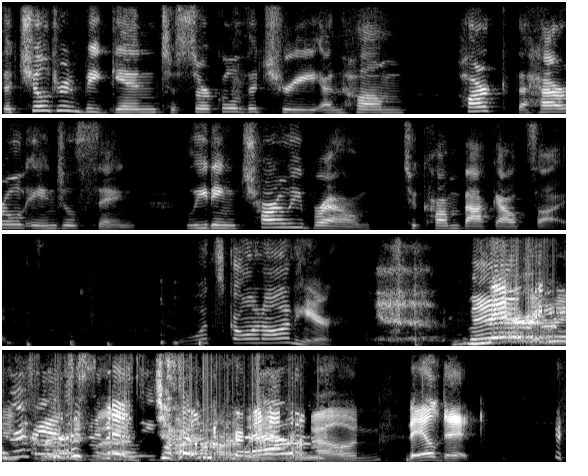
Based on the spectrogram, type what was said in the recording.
The children begin to circle the tree and hum Hark the Herald Angels Sing, leading Charlie Brown to come back outside. What's going on here? Merry, Merry Christmas, Christmas, Charlie Charlie Brown. Brown. Nailed it.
